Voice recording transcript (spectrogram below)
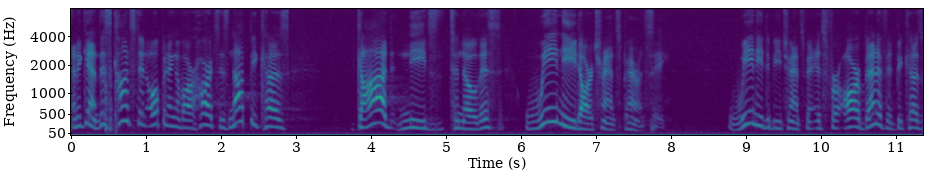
And again, this constant opening of our hearts is not because God needs to know this, we need our transparency. We need to be transparent. It's for our benefit because,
